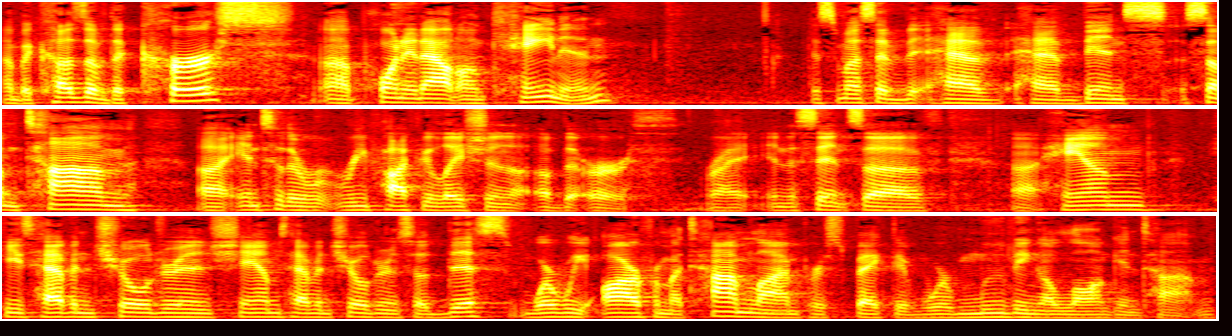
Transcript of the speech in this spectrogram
And because of the curse uh, pointed out on Canaan, this must have, have, have been some time uh, into the repopulation of the earth, right? In the sense of uh, Ham, he's having children, Shem's having children. So, this, where we are from a timeline perspective, we're moving along in time.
